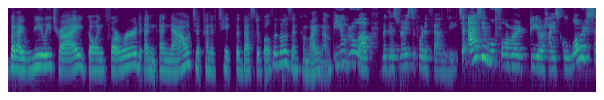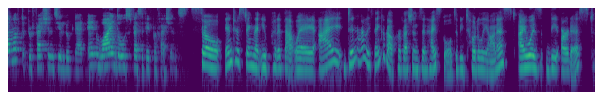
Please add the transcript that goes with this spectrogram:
but I really try going forward and, and now to kind of take the best of both of those and combine them. You grew up with this very supportive family. So, as you move forward to your high school, what were some of the professions you looked at and why those specific professions? So interesting that you put it that way. I didn't really think about professions in high school, to be totally honest. I was was the artist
